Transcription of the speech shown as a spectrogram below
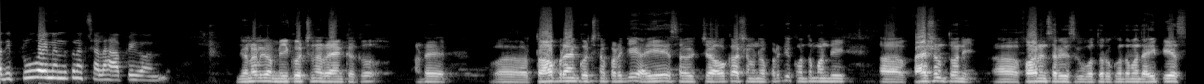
అది ప్రూవ్ అయినందుకు నాకు చాలా హ్యాపీగా ఉంది. జనరల్గా మీకు వచ్చిన ర్యాంకుకు అంటే టాప్ ర్యాంక్ వచ్చినప్పటికీ ఐఏఎస్ వచ్చే అవకాశం ఉన్నప్పటికీ కొంతమంది ప్యాషన్తో ఫారిన్ సర్వీస్కి పోతారు. కొంతమంది ఐపీఎస్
